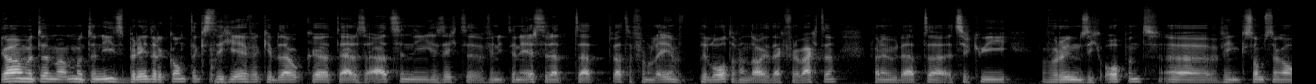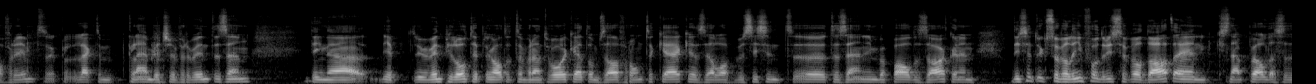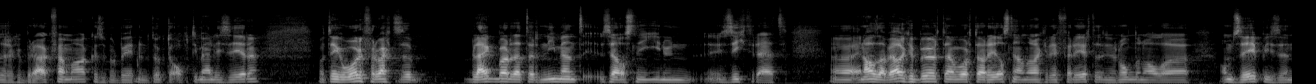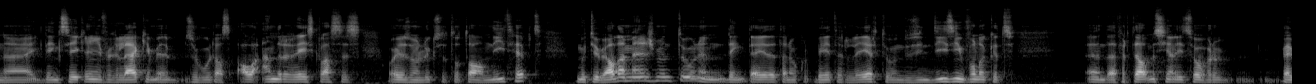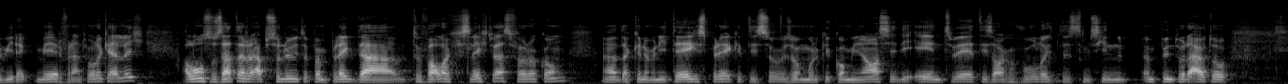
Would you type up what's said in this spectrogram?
Ja, om het, om het een iets bredere context te geven, ik heb dat ook eh, tijdens de uitzending gezegd, eh, vind ik ten eerste dat, dat wat de Formule 1-piloten vandaag de dag verwachten, van hoe dat, eh, het circuit voor hun zich opent, vind ik soms nogal vreemd. Het lijkt een klein beetje verwend te zijn. Ik denk dat je, hebt, je windpiloot hebt nog altijd een verantwoordelijkheid om zelf rond te kijken, zelf beslissend te zijn in bepaalde zaken. En er is natuurlijk zoveel info, er is zoveel data en ik snap wel dat ze er gebruik van maken. Ze proberen het ook te optimaliseren. Maar tegenwoordig verwachten ze blijkbaar dat er niemand zelfs niet in hun gezicht rijdt. Uh, en als dat wel gebeurt, dan wordt daar heel snel naar gerefereerd dat hun ronde al uh, om zeep is. En uh, ik denk zeker in vergelijking met zo goed als alle andere raceklasses, waar je zo'n luxe totaal niet hebt, moet je wel dat management doen. En ik denk dat je dat dan ook beter leert doen. Dus in die zin vond ik het, en dat vertelt misschien al iets over bij wie ik meer verantwoordelijkheid leg. Alonso zat er absoluut op een plek dat toevallig slecht was voor Ocon. Uh, dat kunnen we niet tegenspreken. Het is sowieso een moeilijke combinatie, die 1-2. Het is al gevoelig. Het is misschien een punt waar de auto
